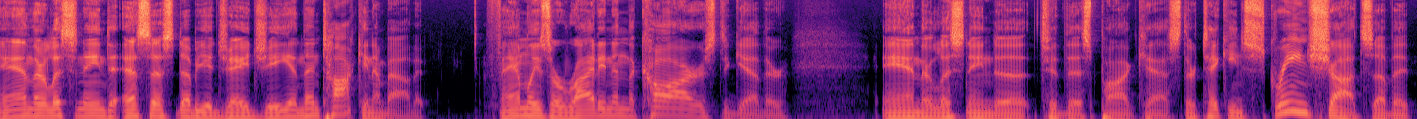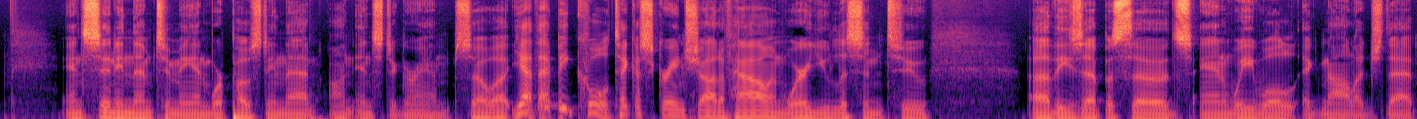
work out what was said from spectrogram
and they're listening to SSWJG and then talking about it. Families are riding in the cars together and they're listening to to this podcast. They're taking screenshots of it and sending them to me, and we're posting that on Instagram. So, uh, yeah, that'd be cool. Take a screenshot of how and where you listen to uh, these episodes, and we will acknowledge that.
